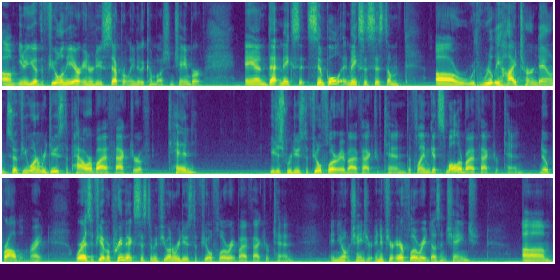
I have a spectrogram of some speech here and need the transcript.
Um, you know, you have the fuel and the air introduced separately into the combustion chamber, and that makes it simple. It makes the system uh, with really high turn down. So if you want to reduce the power by a factor of 10, you just reduce the fuel flow rate by a factor of 10. The flame gets smaller by a factor of 10, no problem, right? Whereas if you have a premix system, if you want to reduce the fuel flow rate by a factor of 10, and you don't change your, and if your airflow rate doesn't change, um,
